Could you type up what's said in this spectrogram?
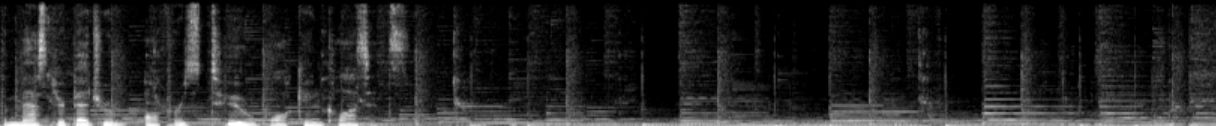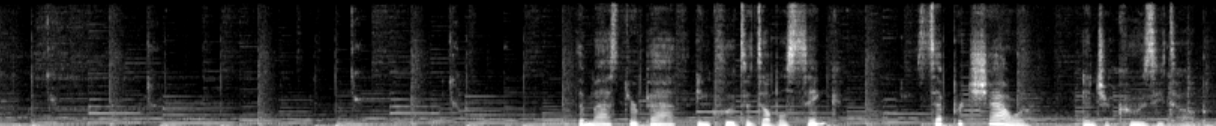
The master bedroom offers two walk in closets. The master bath includes a double sink, separate shower, and jacuzzi tub.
